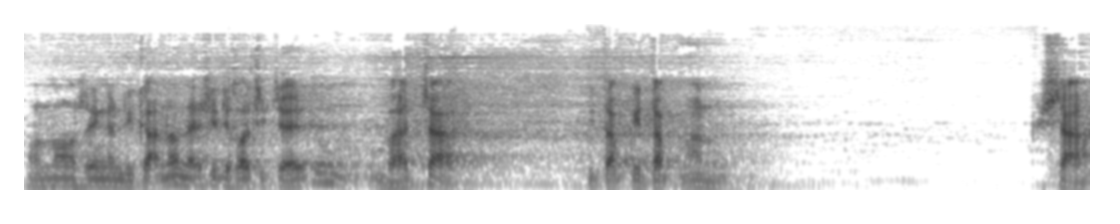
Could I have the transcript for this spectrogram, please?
Ono sing ngendikakno nek Siti Khadijah itu baca kitab-kitab anu. Bisa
